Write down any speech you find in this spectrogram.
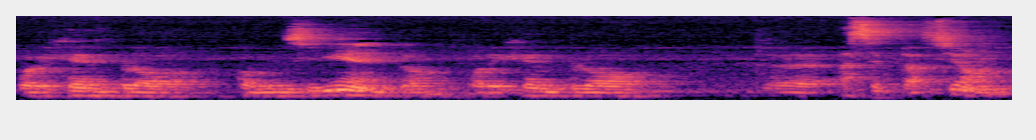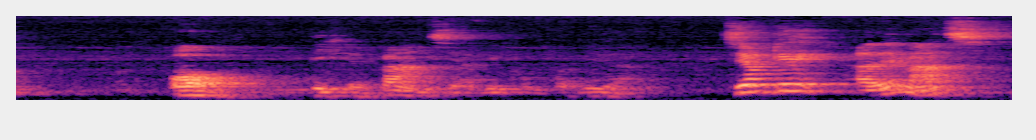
por ejemplo, convencimiento, por ejemplo, eh, aceptación o discrepancia, disconformidad, sino que además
